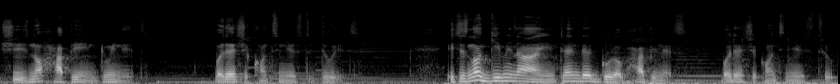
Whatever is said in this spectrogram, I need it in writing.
she is not happy in doing it, but then she continues to do it. It is not giving her an intended goal of happiness, but then she continues to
